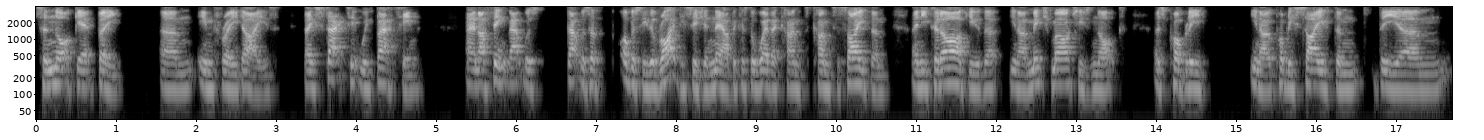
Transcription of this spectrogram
to not get beat um, in three days. They stacked it with batting, and I think that was that was a obviously the right decision now because the weather came to come to save them. And you could argue that you know Mitch Marsh's knock has probably you know probably saved them the um,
